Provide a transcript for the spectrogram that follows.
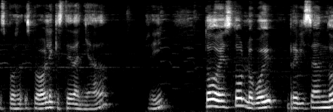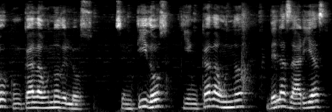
Es, probable que esté dañada. ¿sí? Todo esto lo voy revisando con cada uno de los sentidos y en cada una de las áreas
